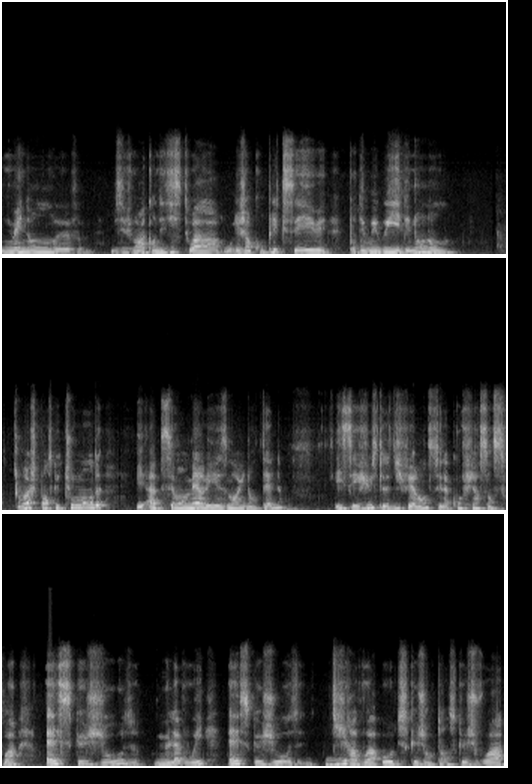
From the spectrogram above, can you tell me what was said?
Mais non, euh, je me raconte des histoires, ou les gens complexés pour des oui-oui et des non-non. Moi, je pense que tout le monde est absolument merveilleusement une antenne. Et c'est juste la différence, c'est la confiance en soi. Est-ce que j'ose me l'avouer? Est-ce que j'ose dire à voix haute ce que j'entends, ce que je vois,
